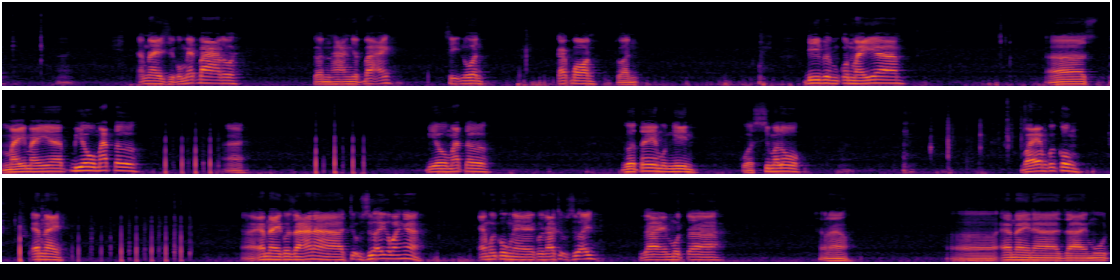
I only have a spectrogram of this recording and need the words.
Em này chỉ có mét ba thôi. Cần hàng Nhật bãi xịn luôn. Carbon chuẩn. Đi với một con máy uh, à, máy máy Biomaster à. Biomaster à. GT 1000 của Shimano. Và em cuối cùng em này. À, em này có giá là triệu rưỡi các bác nhá. Em cuối cùng này có giá triệu rưỡi. Dài một à, uh, sao nào uh, em này là dài một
